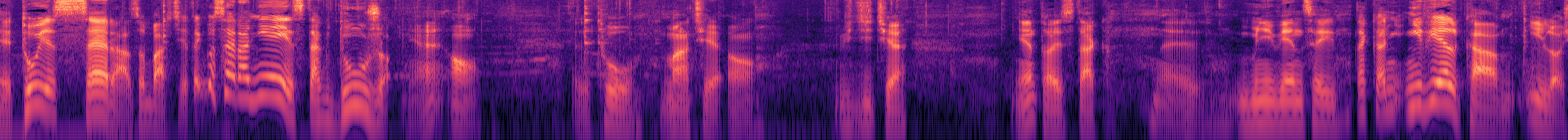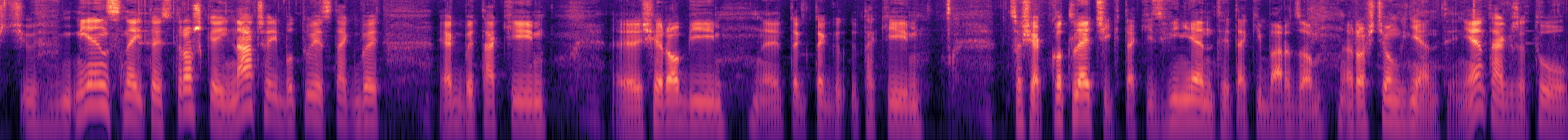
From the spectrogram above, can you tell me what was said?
Y, Tu jest sera, zobaczcie, tego sera nie jest tak dużo, nie? O, tu macie, o, widzicie, nie? To jest tak mniej więcej taka nie- niewielka ilość. W mięsnej to jest troszkę inaczej, bo tu jest jakby, jakby taki e, się robi e, te, te, taki coś jak kotlecik, taki zwinięty, taki bardzo rozciągnięty, nie? Także tu,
